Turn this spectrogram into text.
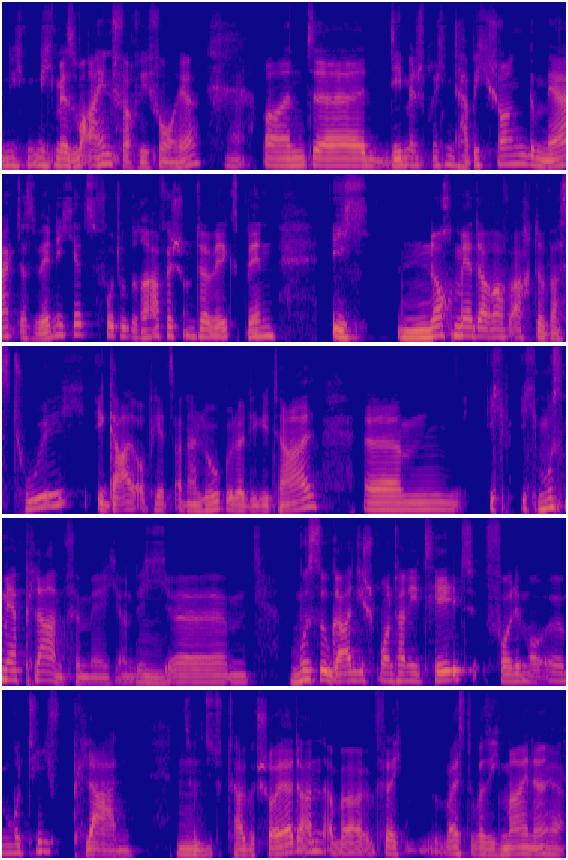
nicht, nicht mehr so einfach wie vorher. Ja. Und äh, dementsprechend habe ich schon gemerkt, dass wenn ich jetzt fotografisch unterwegs bin, ich noch mehr darauf achte, was tue ich, egal ob jetzt analog oder digital. Ähm, ich, ich muss mehr planen für mich und mhm. ich ähm, muss sogar die Spontanität vor dem äh, Motiv planen. Das mhm. hört sich total bescheuert an, aber vielleicht weißt du, was ich meine. Ja.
